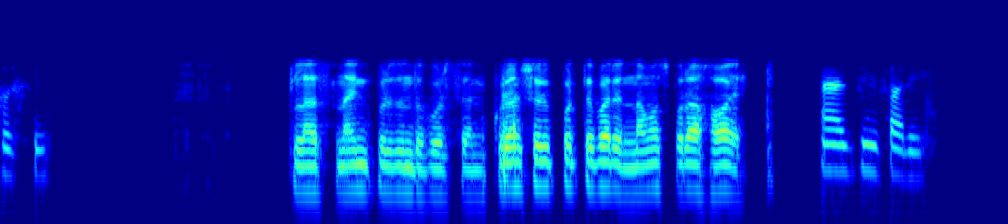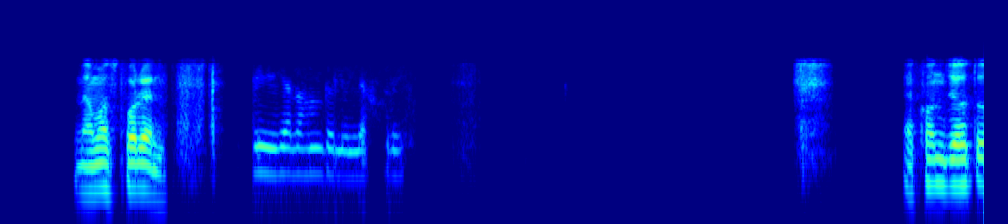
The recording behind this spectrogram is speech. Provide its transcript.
পড়ছি। ক্লাস নাইন পর্যন্ত পড়ছেন। কোরআন শরীফ পড়তে পারেন? নামাজ পড়া হয়? হ্যাঁ জি পারি। নামাজ পড়েন? জি আলহামদুলিল্লাহ পারি এখন যেহেতু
